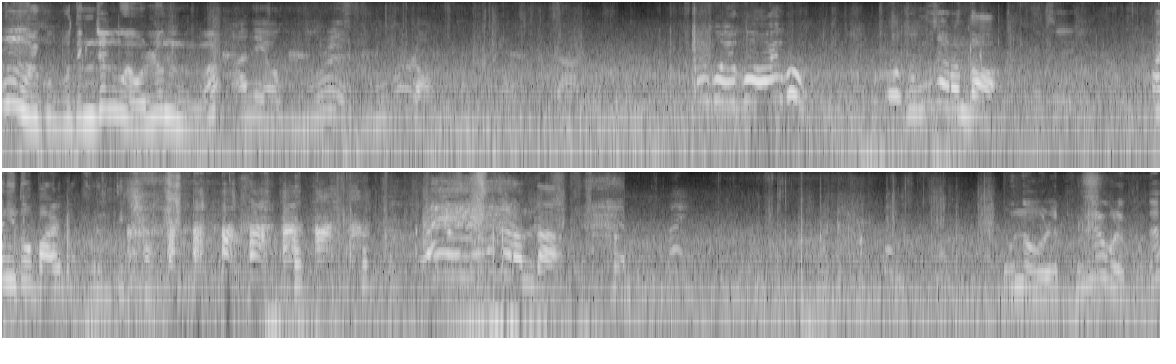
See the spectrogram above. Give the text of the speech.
어머 이거 뭐 냉장고에 얼려놓는 거야? 아니, 여기 물, 물을 넣어. 자, 아이고 아이고 아이고 어, 너무 잘한다 그치? 아니 너 말고 브랜디가 아니 너무 잘한다 오늘 원래 보려고 그랬거든?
